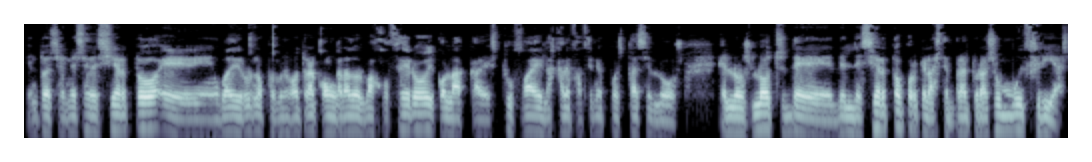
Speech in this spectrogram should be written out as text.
entonces en ese desierto, eh, en Wadi Rum nos podemos encontrar con grados bajo cero y con la estufa y las calefacciones puestas en los, en los lots de, del desierto porque las temperaturas son muy frías.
